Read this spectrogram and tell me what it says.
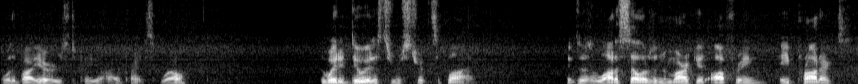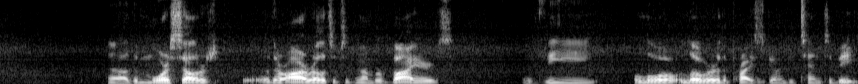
Or the buyers to pay you a higher price? Well, the way to do it is to restrict supply. If there's a lot of sellers in the market offering a product, uh, the more sellers uh, there are relative to the number of buyers, the low, lower the price is going to tend to be.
